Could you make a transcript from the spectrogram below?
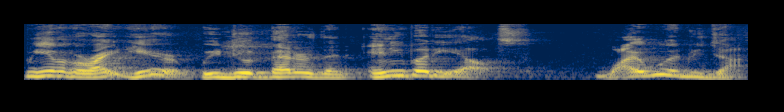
We have it right here. We do it better than anybody else. Why would we not?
